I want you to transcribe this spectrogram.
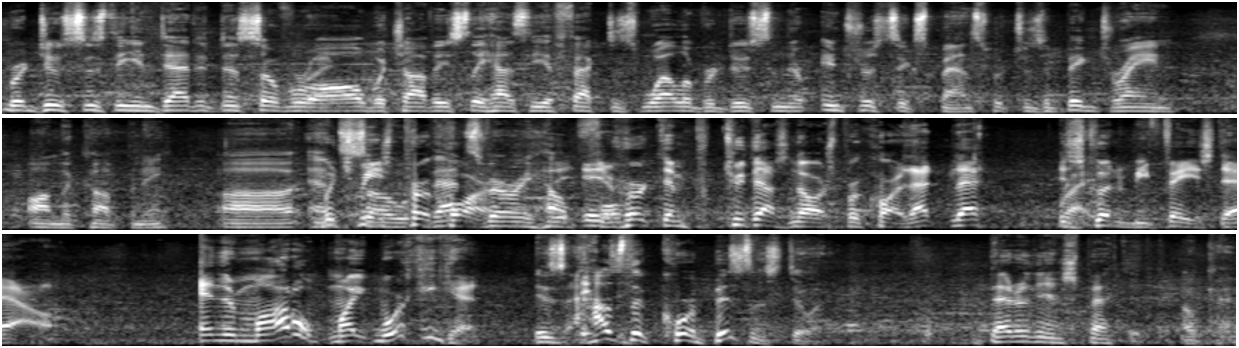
reduces the indebtedness overall, which obviously has the effect as well of reducing their interest expense, which is a big drain on the company. Uh, and which means so per that's car. very helpful. It hurt them two thousand dollars per car. That that is Right. going to be phased out, and their model might work again. Is how's the core business doing? Better than expected. Okay.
